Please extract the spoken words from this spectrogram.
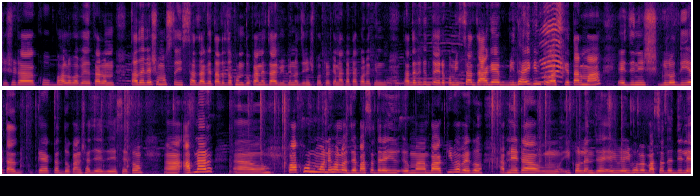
শিশুরা খুব ভালোভাবে, কারণ তাদের এ সমস্ত ইচ্ছা জাগে। তারা যখন দোকানে যায়, বিভিন্ন জিনিসপত্র কেনাকাটা করে কিন্তু তাদের কিন্তু এরকম ইচ্ছা জাগে। বিধায় কিন্তু আজকে তার মা এই জিনিসগুলো দিয়ে তাদেরকে একটা দোকান সাজিয়ে দিয়েছে। তো আপনার কখন মনে হলো যে বাচ্চাদের এই বা কীভাবে আপনি এটা ই করলেন যে এই এইভাবে বাচ্চাদের দিলে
